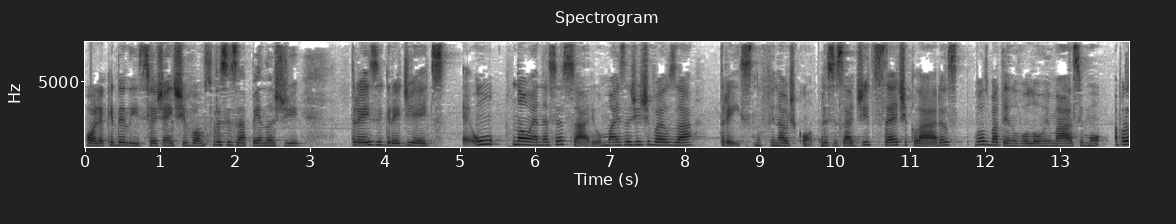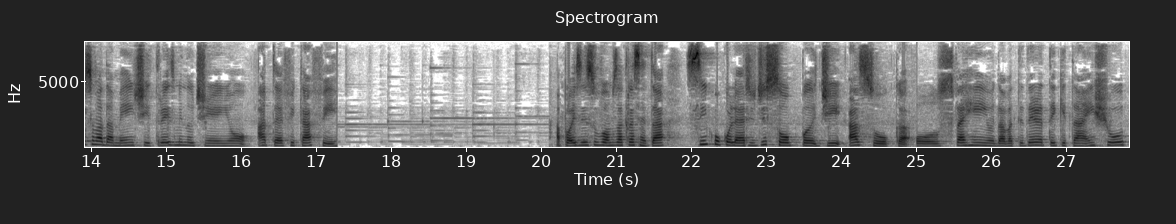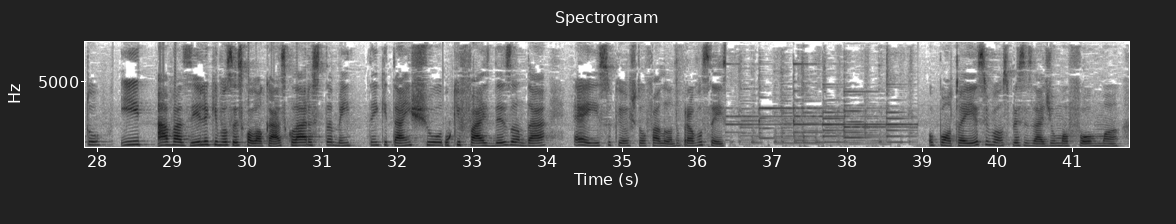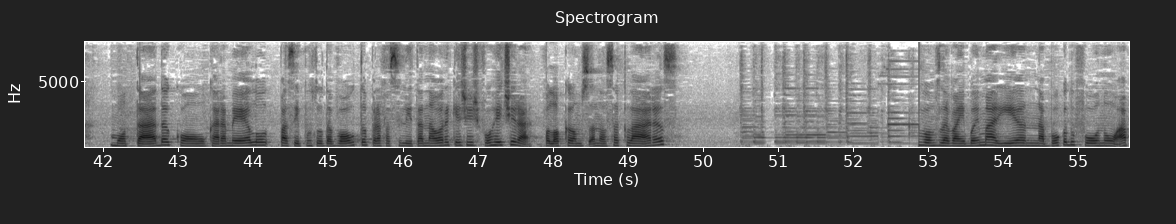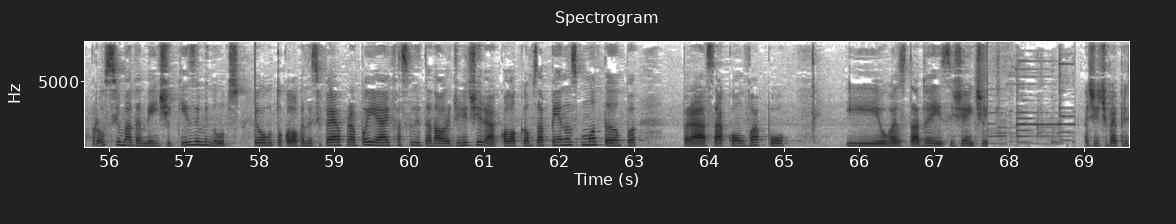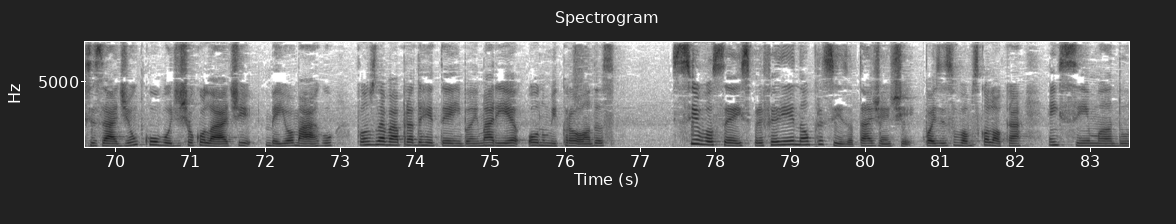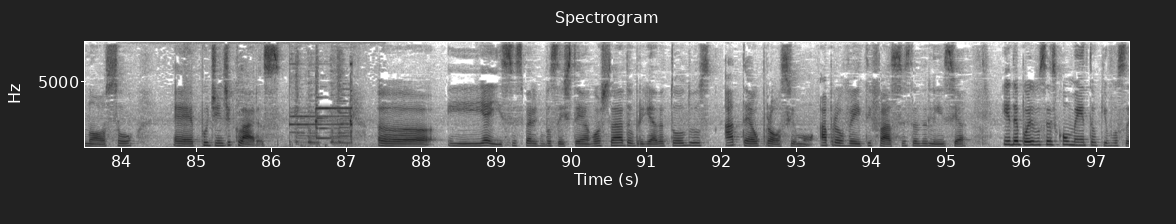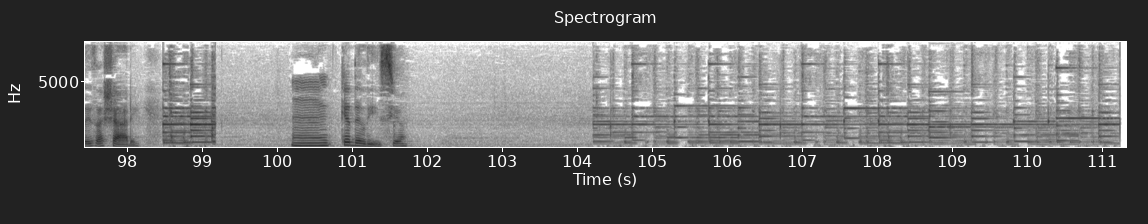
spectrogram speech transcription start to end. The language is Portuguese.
Olha que delícia, gente. Vamos precisar apenas de três ingredientes. É, um não é necessário, mas a gente vai usar três no final de contas. Precisar de sete claras. Vamos bater no volume máximo aproximadamente três minutinhos até ficar firme. Após isso, vamos acrescentar 5 colheres de sopa de açúcar. Os ferrinhos da batedeira tem que estar tá enxuto e a vasilha que vocês colocar as claras também tem que estar tá enxuto. O que faz desandar é isso que eu estou falando para vocês. O ponto é esse, vamos precisar de uma forma montada com o caramelo, passei por toda a volta para facilitar na hora que a gente for retirar. Colocamos a nossa claras Vamos levar em banho-maria na boca do forno aproximadamente 15 minutos. Eu estou colocando esse ferro para apoiar e facilitar na hora de retirar. Colocamos apenas uma tampa para assar com vapor e o resultado é esse, gente. A gente vai precisar de um cubo de chocolate meio amargo. Vamos levar para derreter em banho-maria ou no micro-ondas. Se vocês preferirem, não precisa, tá, gente? Pois isso, vamos colocar em cima do nosso é, pudim de claras. Uh, e é isso, espero que vocês tenham gostado. Obrigada a todos. Até o próximo. Aproveite e faça essa delícia. E depois vocês comentam o que vocês acharem. Hum, que delícia.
